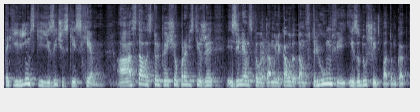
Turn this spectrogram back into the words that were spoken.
такие римские языческие схемы. А осталось только еще провести же Зеленского там или кого-то там в триумфе и задушить потом, как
